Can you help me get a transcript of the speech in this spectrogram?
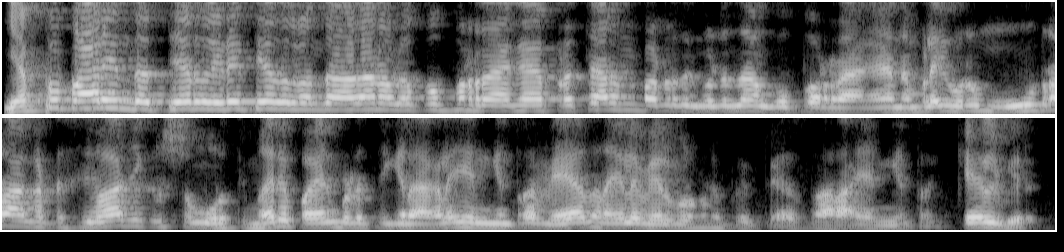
எப்ப பாரு இந்த தேர்தல் இடைத்தேர்தல் வந்தாதான் நம்மளை கூப்பிடுறாங்க. பிரச்சாரம் பண்றதுக்கு மட்டும்தான் கூப்பிடுறாங்க. நம்மளே ஒரு மூன்றாம் கட்ட சிவாஜி கிருஷ்ணமூர்த்தி மாதிரி பயன்படுத்திக்கிறாங்களே என்கின்ற வேதனையில வேல்முருகன் இப்படி பேசுறாரா என்கின்ற கேள்வி இருக்கு.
